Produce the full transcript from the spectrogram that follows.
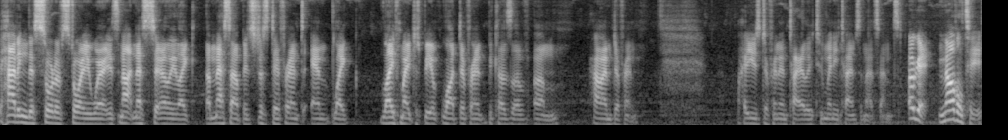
Having this sort of story where it's not necessarily like a mess up, it's just different, and like life might just be a lot different because of um, how I'm different. I use different entirely too many times in that sense. Okay, novelty.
